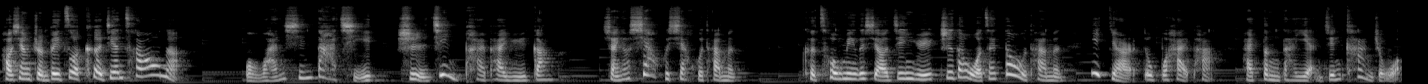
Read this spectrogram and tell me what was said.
好像准备做课间操呢。我玩心大起，使劲拍拍鱼缸，想要吓唬吓唬他们。可聪明的小金鱼知道我在逗它们，一点儿都不害怕，还瞪大眼睛看着我，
